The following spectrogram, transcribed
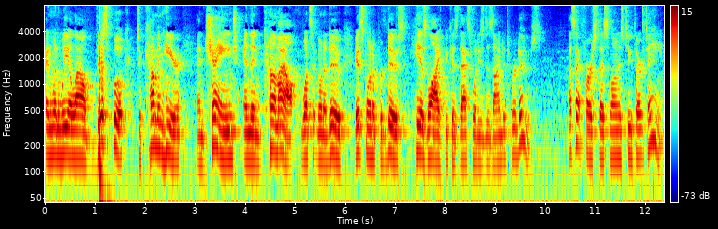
And when we allow this book to come in here and change and then come out, what's it going to do? It's going to produce his life because that's what he's designed it to produce. That's that 1 Thessalonians 2.13.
